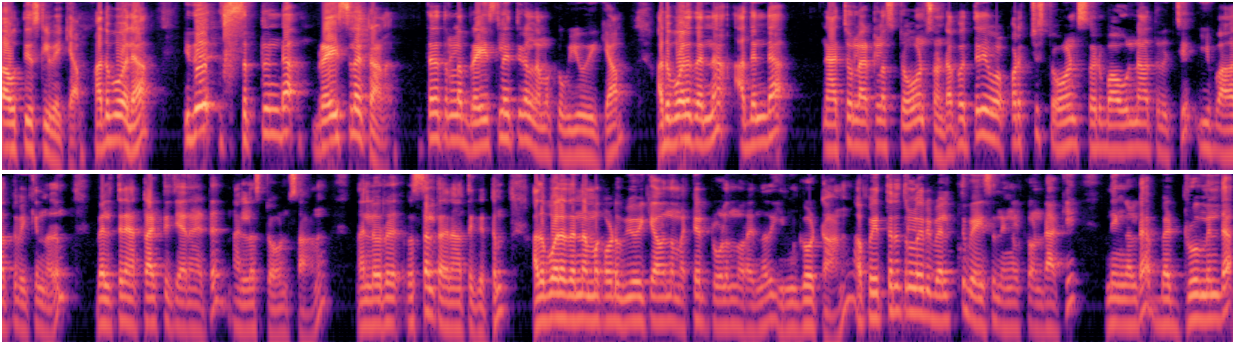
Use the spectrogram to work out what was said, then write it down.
സൗത്ത് ഈസ്റ്റിൽ വെക്കാം. അതുപോലെ ഇത് സിട്രിന്റെ ബ്രേസ്ലെറ്റ് ആണ്. ഇത്തരത്തിലുള്ള ബ്രേസ്ലെറ്റുകൾ നമുക്ക് ഉപയോഗിക്കാം. അതുപോലെ തന്നെ അതിന്റെ നാച്ചുറൽ ആയിട്ടുള്ള സ്റ്റോൺസ് ഉണ്ട്. അപ്പോൾ ഇത്തിരി കുറച്ച് സ്റ്റോൺസ് ഒരു ബൗളിനകത്ത് വെച്ച് ഈ ഭാഗത്ത് വെക്കുന്നതും വെൽത്തിനെ അട്രാക്ട് ചെയ്യാനായിട്ട് നല്ല സ്റ്റോൺസ് ആണ്. നല്ലൊരു റിസൾട്ട് അതിനകത്ത് കിട്ടും. അതുപോലെ തന്നെ നമുക്ക് അവിടെ ഉപയോഗിക്കാവുന്ന മറ്റൊരു ടൂൾ എന്ന് പറയുന്നത് ഇൻഗോട്ട് ആണ്. അപ്പോൾ ഇത്തരത്തിലുള്ള ഒരു വെൽത്ത് ബേസ് നിങ്ങൾക്ക് ഉണ്ടാക്കി നിങ്ങളുടെ ബെഡ്റൂമിന്റെ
